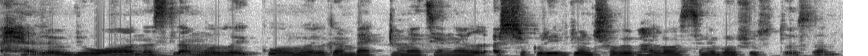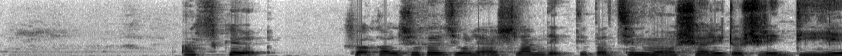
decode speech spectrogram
হ্যালো এভরিওয়ান আসসালামু আলাইকুম welcome back to my channel আশা করি এভরিওয়ান সবাই ভালো আছেন এবং সুস্থ আছেন। আজকে সকাল সকাল চলে আসলাম, দেখতে পাচ্ছেন মশারি টশারি দিয়ে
